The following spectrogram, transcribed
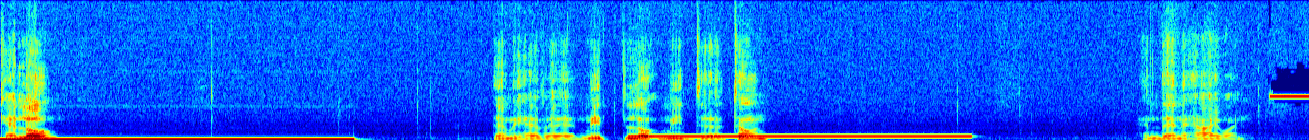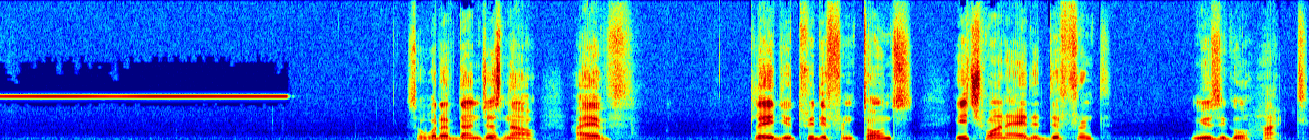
Okay, low. Then we have a mid low mid uh, tone, and then a high one. So what I've done just now, I have played you three different tones. Each one had a different musical height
